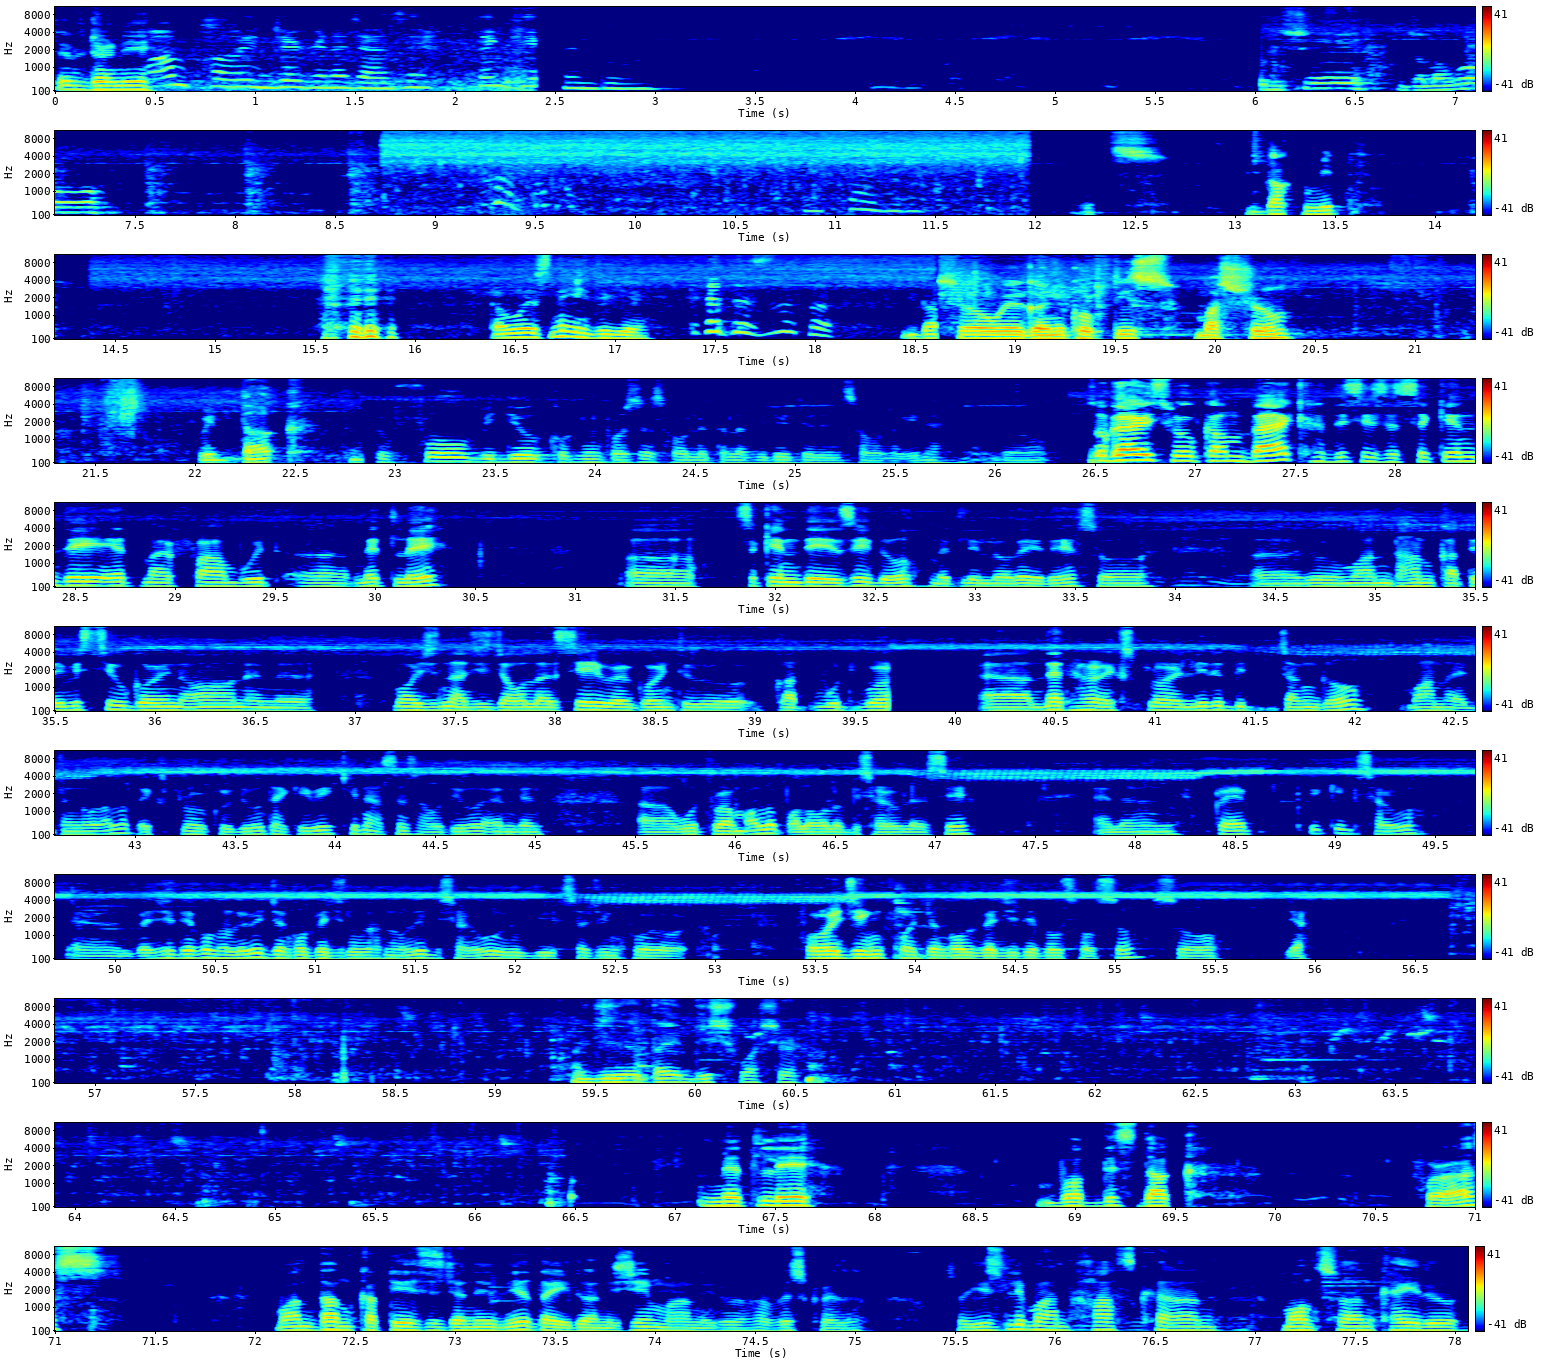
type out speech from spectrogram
Safe journey. Mom, Paul enjoy gonna dance. Thank you. Bamboo. It's duck meat. Kamu is ni itu So we're going to cook this mushroom with duck. The full video cooking process how little video jadi sa lagi na. So guys, welcome back. This is the second day at my farm with uh, Metle. Uh, second day is do Metle lo day So uh, the man dhan kate is still going on and uh, Mojin aji jawla say we're going to cut woodwork. Uh, let her explore a little bit jungle. Man jungle alop explore kudu takiwi kina sa saudio and then uh, woodworm alop alo alo bisaru la say and then crab kiki bisaru vegetable only jungle vegetables only because we will be searching for foraging for jungle vegetables also so yeah i need buy a dishwasher Metley bought this duck for us. One done cut is generally that I don't see man, it will harvest. So usually man has can monsoon kaido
